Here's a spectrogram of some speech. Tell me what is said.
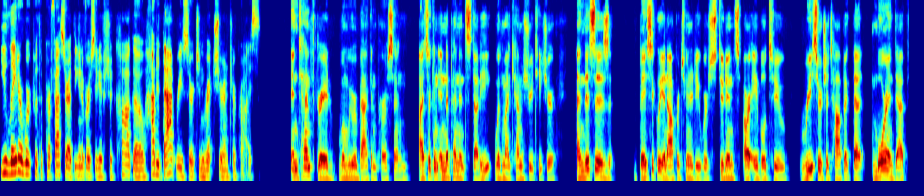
you later worked with a professor at the University of Chicago. How did that research enrich your enterprise? In 10th grade, when we were back in person, I took an independent study with my chemistry teacher. And this is basically an opportunity where students are able to research a topic that more in depth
